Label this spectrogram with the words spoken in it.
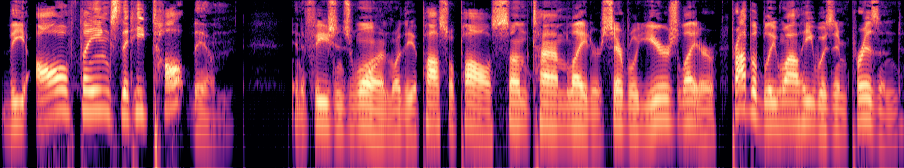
the all things that he taught them. In Ephesians 1, where the Apostle Paul, some time later, several years later, probably while he was imprisoned,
